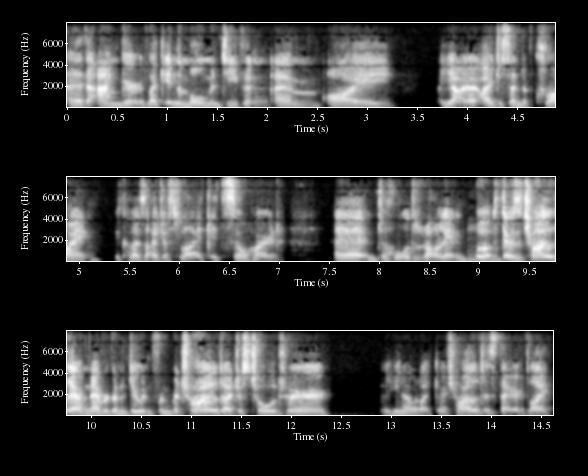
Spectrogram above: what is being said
uh, the anger, like in the moment, even, um, I yeah, I, I, just end up crying because I just like it's so hard um to hold it all in. Mm. But there was a child there. I'm never going to do it in front of a child. I just told her, you know, like your child is there, like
